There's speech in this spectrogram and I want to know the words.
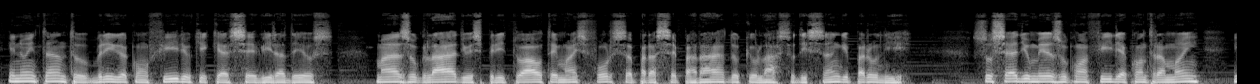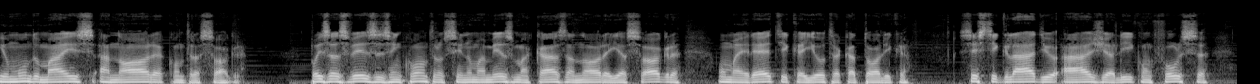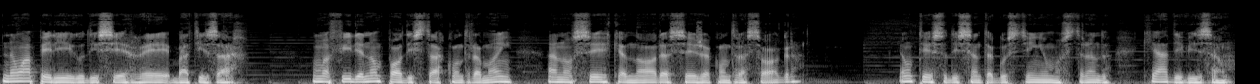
E, no entanto, briga com o filho que quer servir a Deus, mas o gládio espiritual tem mais força para separar do que o laço de sangue para unir. Sucede o mesmo com a filha contra a mãe e o mundo mais a nora contra a sogra. Pois às vezes encontram-se numa mesma casa a nora e a sogra, uma herética e outra católica se este gládio age ali com força, não há perigo de se rebatizar. Uma filha não pode estar contra a mãe, a não ser que a nora seja contra a sogra. É um texto de Santo Agostinho mostrando que há divisão.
